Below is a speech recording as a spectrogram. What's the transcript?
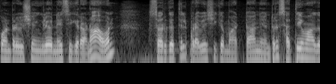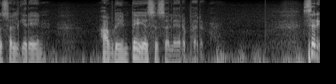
போன்ற விஷயங்களையோ நேசிக்கிறானோ அவன் சொர்க்கத்தில் பிரவேசிக்க மாட்டான் என்று சத்தியமாக சொல்கிறேன் அப்படின்ட்டு இயேசு சொல்லியிருப்பார். சரி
